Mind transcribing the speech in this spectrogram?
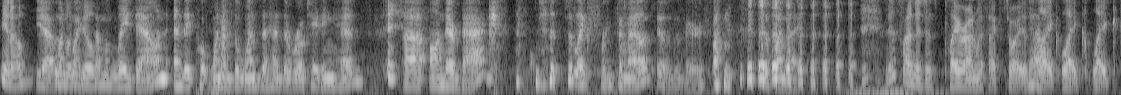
you know. Yeah, at this one point feels- someone laid down and they put one of the ones that had the rotating heads uh, on their back just to like freak them out. It was a very fun, it was a fun night. It is fun to just play around with sex toys, Yeah. like like like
